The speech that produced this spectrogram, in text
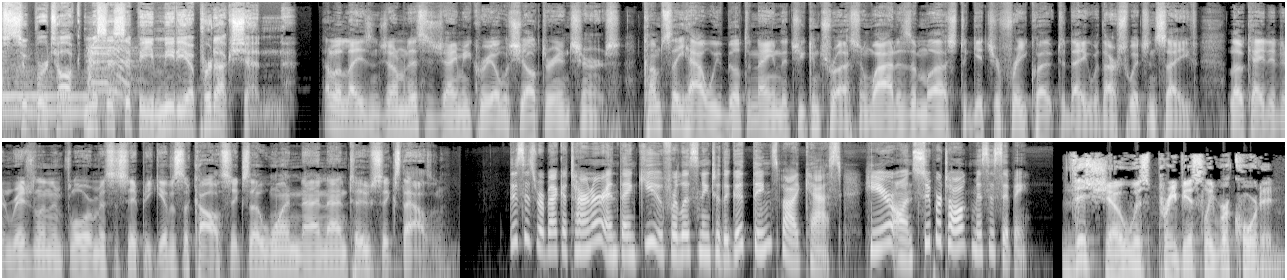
a Super Talk Mississippi media production. Hello, ladies and gentlemen. This is Jamie Creel with Shelter Insurance. Come see how we've built a name that you can trust and why it is a must to get your free quote today with our Switch and Save. Located in Ridgeland and Flora, Mississippi. Give us a call, 601 992 6000. This is Rebecca Turner, and thank you for listening to the Good Things Podcast here on Super Talk Mississippi. This show was previously recorded.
